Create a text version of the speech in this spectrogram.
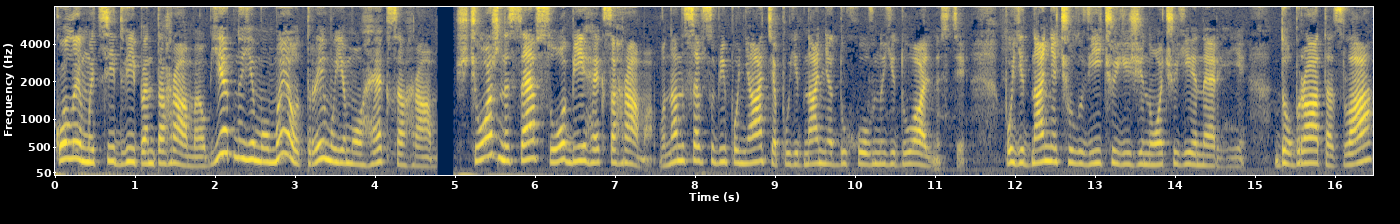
Коли ми ці дві пентаграми об'єднуємо, ми отримуємо гексаграму. Що ж несе в собі гексаграма? Вона несе в собі поняття поєднання духовної дуальності, поєднання чоловічої жіночої енергії, добра та зла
